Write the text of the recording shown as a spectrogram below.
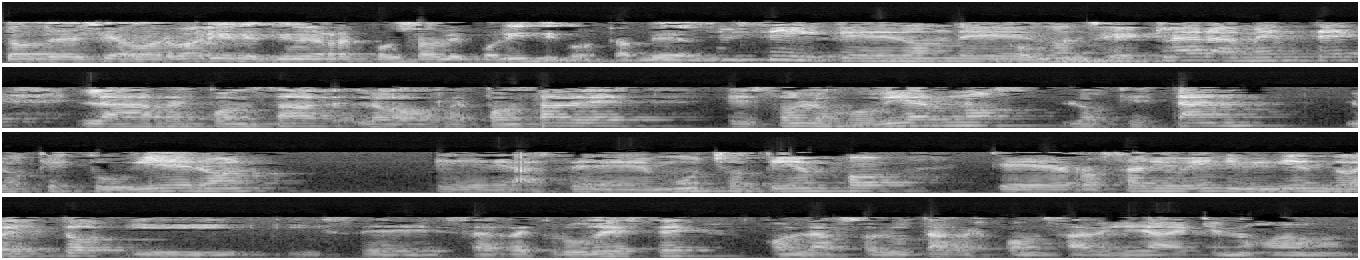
No, te decía, barbarie que tiene responsables políticos también. Sí, sí, que donde, donde claramente la responsa los responsables eh, son los gobiernos, los que están, los que estuvieron, eh, hace mucho tiempo que Rosario viene viviendo esto y, se, recrudece con la absoluta responsabilidad de que nos han,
